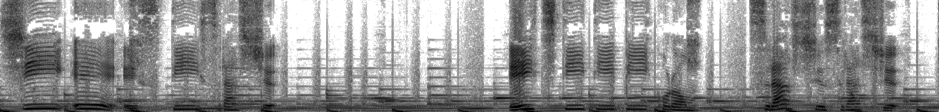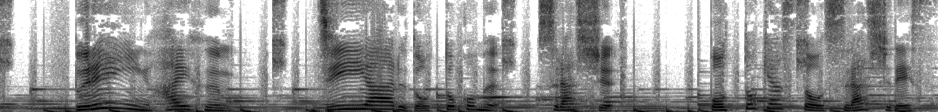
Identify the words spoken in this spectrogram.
cast スラッシュ http コロンスラッシュスラッシュ brain -gr.com スラッシュポッドキャストスラッシュです。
